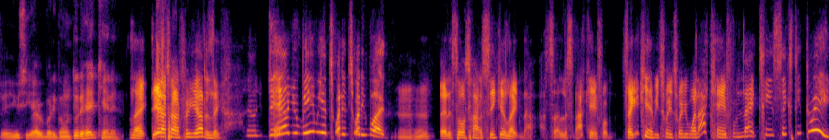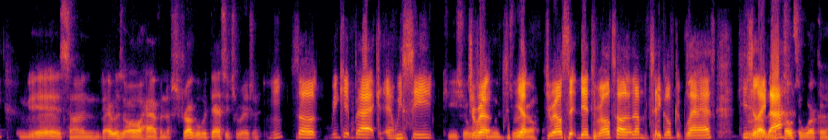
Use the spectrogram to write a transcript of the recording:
You see everybody going through the head cannon. Like they're trying to figure out, it's like, the hell you mean me in 2021? Mm-hmm. And it's all trying to sink in, like, nah, so listen, I came from, it's like, it can't be 2021. I came from 1963. Yeah, son. That was all having a struggle with that situation. Mm-hmm. So we get back and we see Keisha Jarrell, with Jarrell. Yep, Jarrell sitting there. Jarrell telling them to take off the glass. Keisha, Jarrell, like, nah. Social worker.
